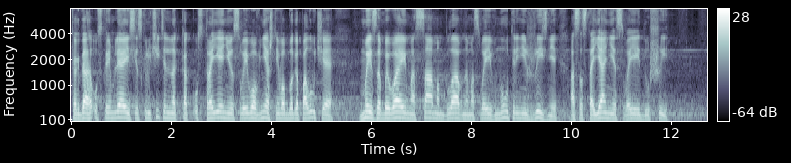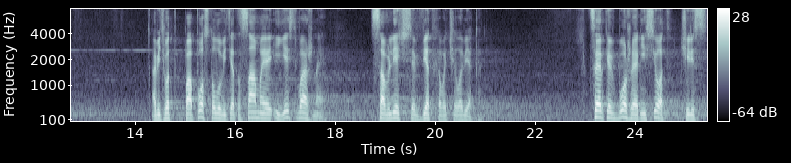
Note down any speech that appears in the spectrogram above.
Когда, устремляясь исключительно к устроению своего внешнего благополучия, мы забываем о самом главном, о своей внутренней жизни, о состоянии своей души. А ведь вот по апостолу ведь это самое и есть важное – совлечься ветхого человека. Церковь Божия несет – через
